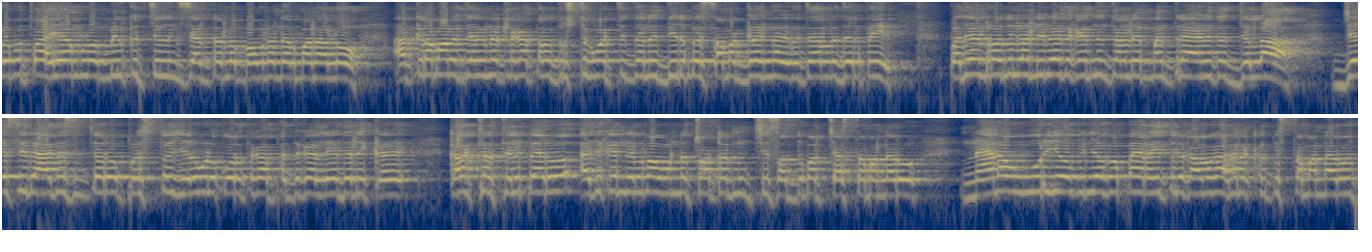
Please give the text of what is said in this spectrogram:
ప్రభుత్వ హయాంలో మిల్క్ చిల్లింగ్ సెంటర్లో భవన నిర్మాణాల్లో అక్రమాలు జరిగినట్లుగా తన దృష్టికి వచ్చిందని దీనిపై సమగ్రంగా విచారణ జరిపి పదిహేను రోజుల్లో నివేదిక అందించాలని మంత్రి అనిత జిల్లా జేసీని ఆదేశించారు. ప్రస్తుతం ఎరువుల కొరతగా పెద్దగా లేదని క- కలెక్టర్ తెలిపారు. అధిక నిల్వ ఉన్న చోట నుంచి సర్దుబాటు చేస్తామన్నారు. నానో ఊరియో వినియోగంపై రైతులకు అవగాహన కల్పిస్తామన్నారు.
